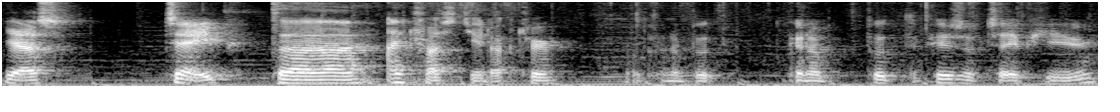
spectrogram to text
Yes, tape. Uh, I trust you, Doctor. We're gonna put gonna put the piece of tape here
